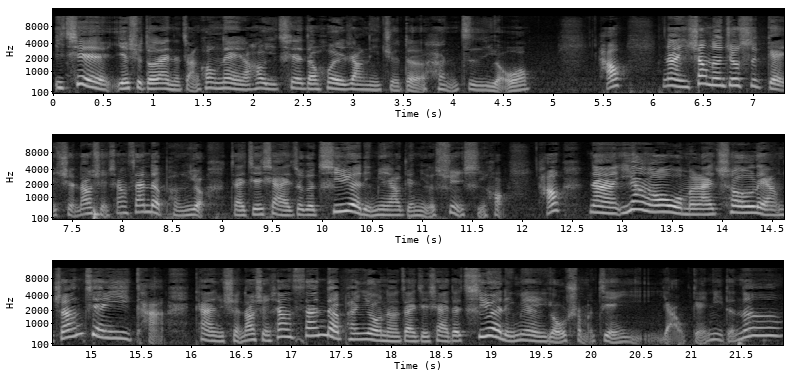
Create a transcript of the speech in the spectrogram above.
一切也许都在你的掌控内，然后一切都会让你觉得很自由哦。好，那以上呢就是给选到选项三的朋友，在接下来这个七月里面要给你的讯息哈。好，那一样哦，我们来抽两张建议卡，看选到选项三的朋友呢，在接下来的七月里面有什么建议要给你的呢？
